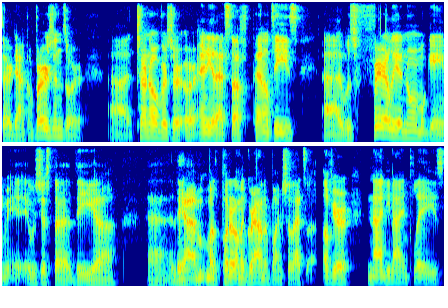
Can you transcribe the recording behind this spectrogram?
third down conversions or uh, turnovers or, or, any of that stuff, penalties. Uh, it was fairly a normal game. It, it was just the the uh, uh, they put it on the ground a bunch. So that's of your 99 plays,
